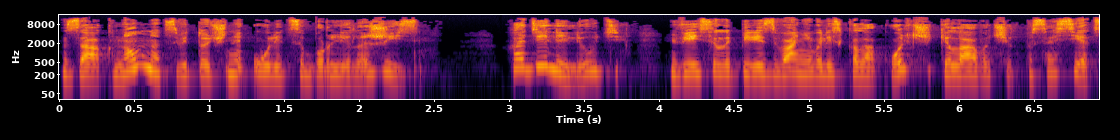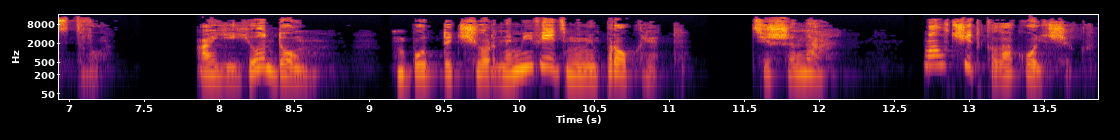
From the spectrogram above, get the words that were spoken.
За окном на цветочной улице бурлила жизнь. Ходили люди, весело перезванивались колокольчики лавочек по соседству. А ее дом будто черными ведьмами проклят. Тишина. Молчит колокольчик.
